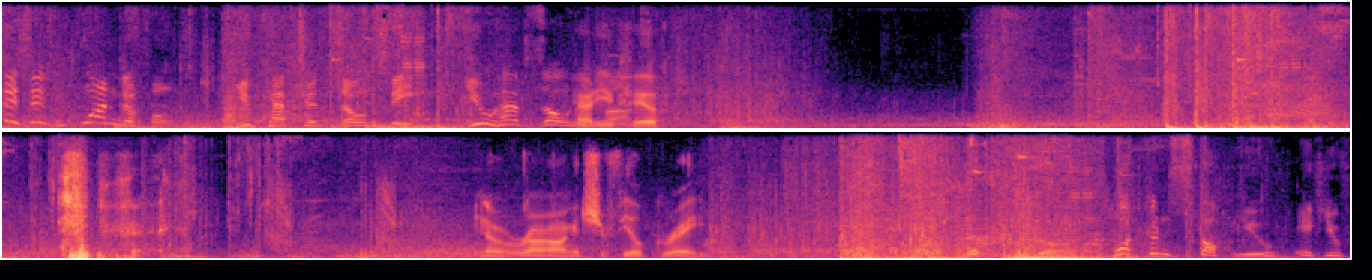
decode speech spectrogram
This is wonderful! You captured Zone B. You have zone How do you feel? no, wrong. It should feel great. What can stop you if you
